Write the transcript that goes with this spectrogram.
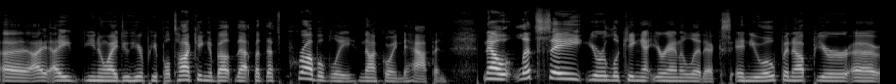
Uh, I, I, you know, I do hear people talking about that, but that's probably not going to happen. Now, let's say you're looking at your analytics and you open up your uh,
